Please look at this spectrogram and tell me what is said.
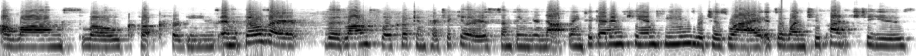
a long, slow cook for beans. And those are, the long, slow cook in particular is something you're not going to get in canned beans, which is why it's a one-two punch to use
